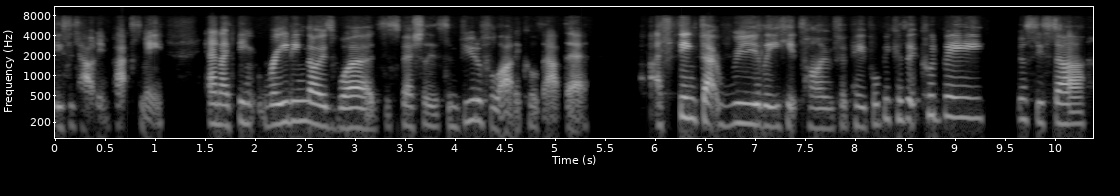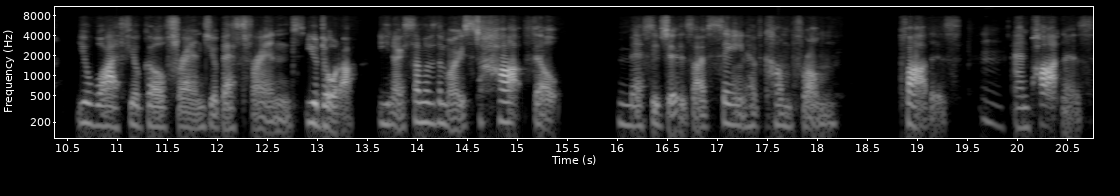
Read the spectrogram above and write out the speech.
this is how it impacts me." And I think reading those words, especially there's some beautiful articles out there, I think that really hits home for people because it could be your sister, your wife, your girlfriend, your best friend, your daughter. You know, some of the most heartfelt messages I've seen have come from fathers Mm. and partners.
